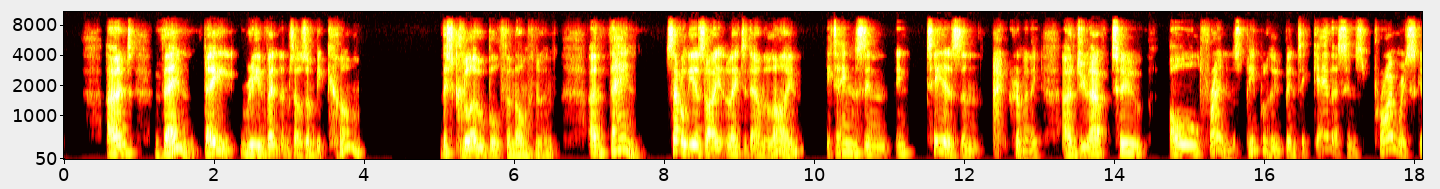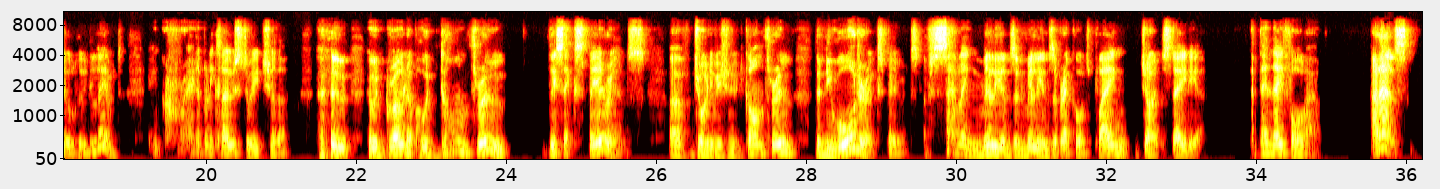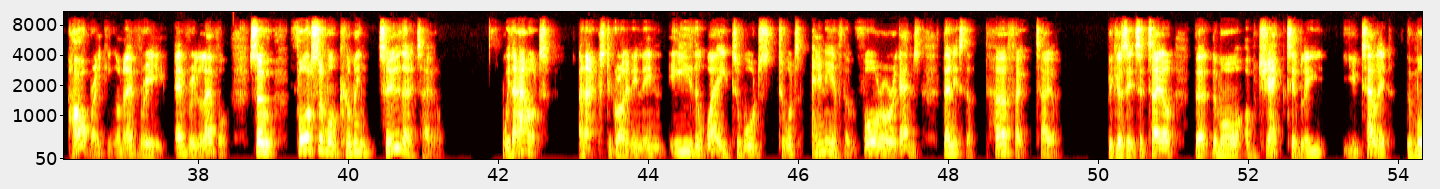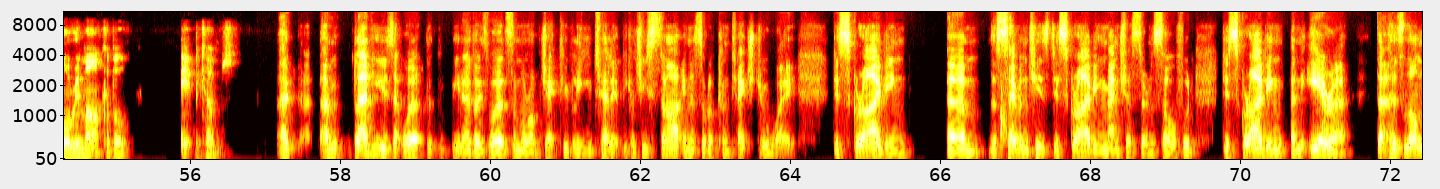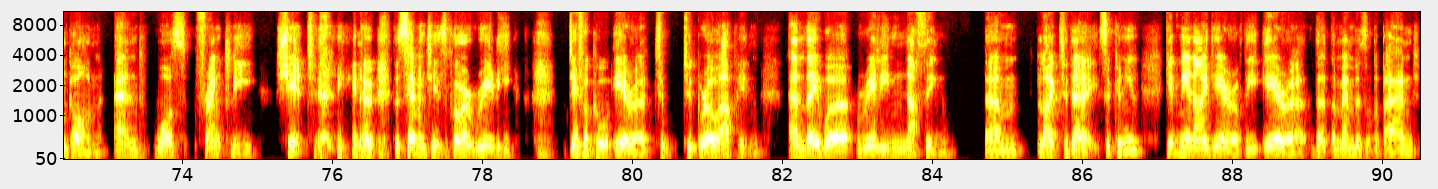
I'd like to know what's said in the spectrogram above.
And then they reinvent themselves and become this global phenomenon. And then several years later down the line, it ends in, in tears and acrimony. And you have two old friends, people who'd been together since primary school, who'd lived incredibly close to each other, who, who had grown up, who had gone through this experience of Joy Division, who'd gone through the New Order experience of selling millions and millions of records, playing giant stadia, and then they fall out. And that's heartbreaking on every every level. So for someone coming to their tale without an axe to grind in, in either way towards towards any of them, for or against, then it's the perfect tale. Because it's a tale that the more objectively you tell it, the more remarkable it becomes. I, am glad you use that word, you know, those words, the more objectively you tell it, because you start in a sort of contextual way, describing um, the 70s, describing Manchester and Salford, describing an era that has long gone and was frankly shit. you know, the 70s were a really difficult era to, to grow up in, and they were really nothing um, like today. So, can you give me an idea of the era that the members of the band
